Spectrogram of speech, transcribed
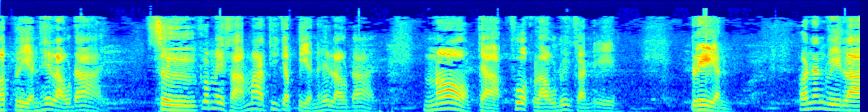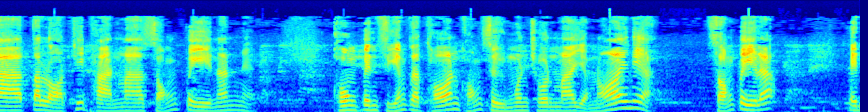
มาเปลี่ยนให้เราได้ สื่อก็ไม่สามารถที่จะเปลี่ยนให้เราได้ นอกจากพวกเราด้วยกันเอง เปลี่ยน เพราะนั้นเวลาตลอดที่ผ่านมาสองปีนั้นเนี่ย คงเป็นเสียงสะท้อนของสื่อมวลชนมาอย่างน้อยเนี่ยสองปีแล้ว เป็น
